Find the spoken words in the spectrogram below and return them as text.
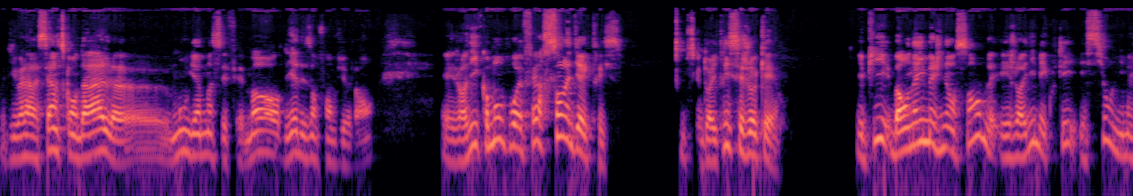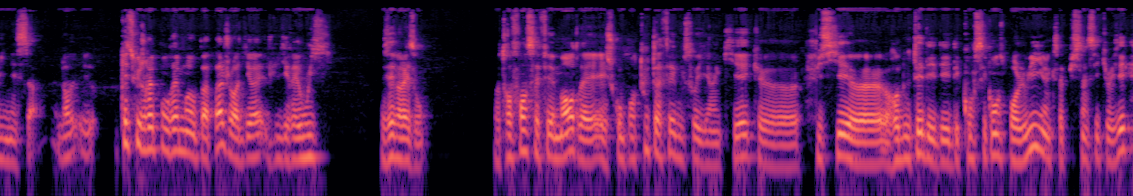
Il dit voilà, c'est un scandale, euh, mon gamin s'est fait mordre, il y a des enfants violents. Et je leur dis comment on pourrait faire sans la directrice? Parce que directrice, c'est Joker. Et puis, bah, on a imaginé ensemble, et je leur ai dit, mais écoutez, et si on imaginait ça? Euh, Qu'est-ce que je répondrais moi au papa? Je, je lui dirais oui, vous avez raison. Votre enfant s'est fait mordre, et, je comprends tout à fait que vous soyez inquiet, que vous puissiez euh, redouter des, conséquences pour lui, hein, que ça puisse l'insécuriser.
